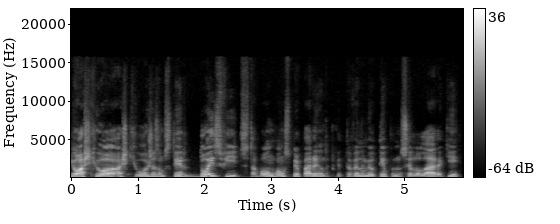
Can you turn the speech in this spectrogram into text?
Eu acho que, acho que hoje nós vamos ter dois vídeos, tá bom? Vamos preparando, porque tô vendo meu tempo no celular aqui,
